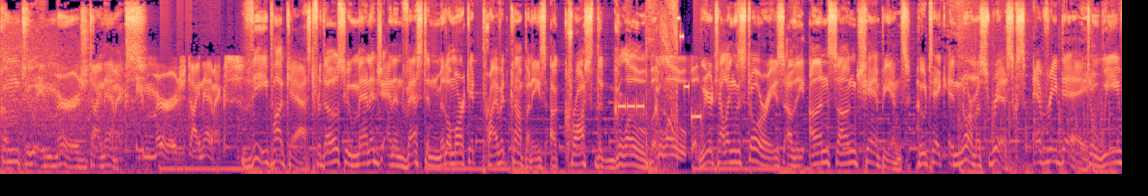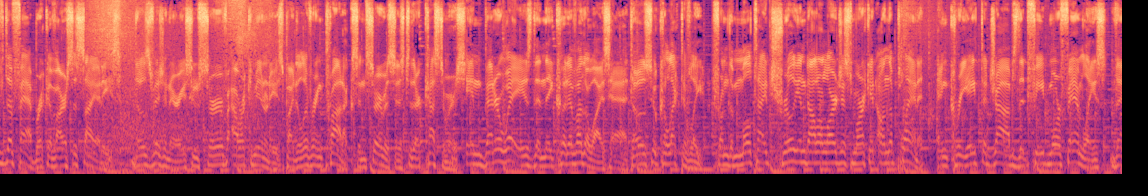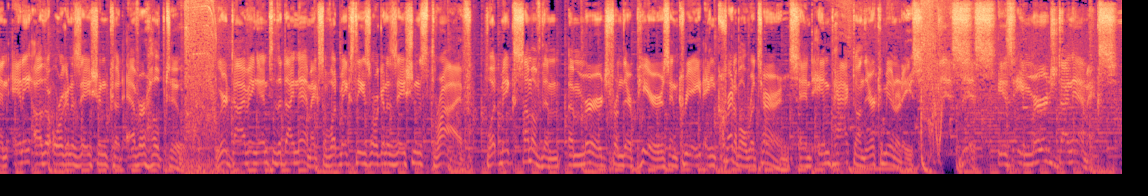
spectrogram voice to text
Welcome to Emerge Dynamics. Emerge Dynamics. The podcast for those who manage and invest in middle market private companies across the globe. Globe. We're telling the stories of the unsung champions who take enormous risks every day to weave the fabric of our societies. Those visionaries who serve our communities by delivering products and services to their customers in better ways than they could have otherwise had. Those who collectively, from the multi trillion dollar largest market on the planet, and create the jobs that feed more families than any other organization could ever hope to. We're diving into the dynamics of what makes these organizations thrive, what makes some of them emerge from their peers and create incredible returns and impact on their communities. This is Emerge Dynamics.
